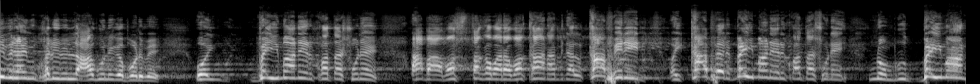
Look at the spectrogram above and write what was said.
ইব্রাহিম খলিলুল্লাহ আগুনিকে পড়বে। ওই বেঈমানের কথা শুনে আবা মস্তাকবারা ওয়াকান আমিনাল কাফিরিন। ওই কাফের বেইমানের কথা শুনে নমরুদ বেইমান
